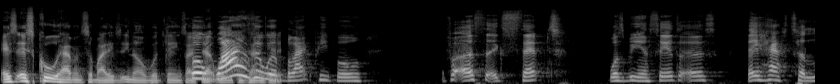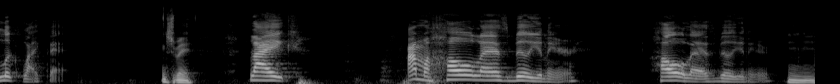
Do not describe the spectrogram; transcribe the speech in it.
it's it's cool having somebody, you know, with things like that. But why is kinda it with black people for us to accept what's being said to us? They have to look like that. What you mean? Like, I'm a whole ass billionaire, whole ass billionaire. Mm-hmm.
